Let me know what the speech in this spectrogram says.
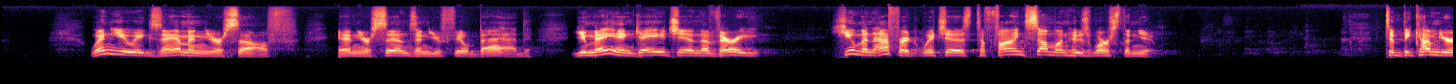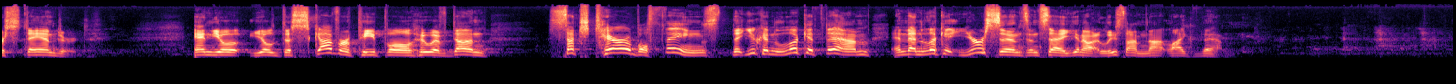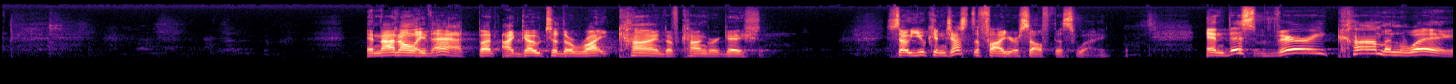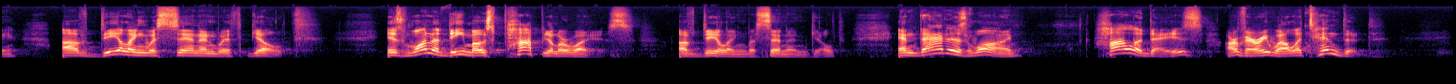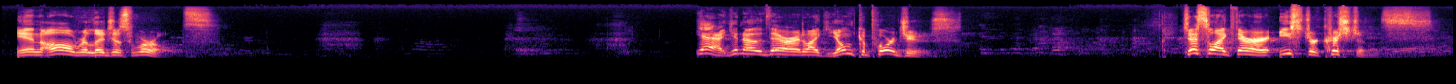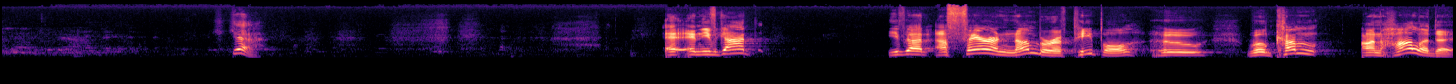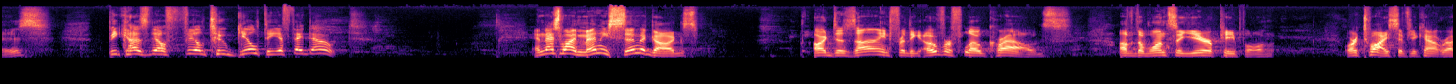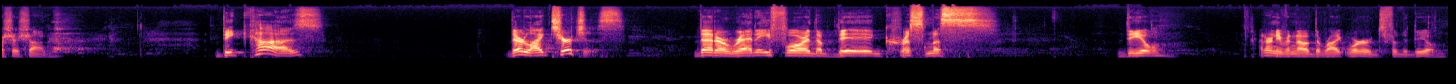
When you examine yourself and your sins and you feel bad, you may engage in a very human effort, which is to find someone who's worse than you to become your standard. And you'll, you'll discover people who have done such terrible things that you can look at them and then look at your sins and say, you know, at least I'm not like them. And not only that, but I go to the right kind of congregation. So you can justify yourself this way. And this very common way of dealing with sin and with guilt is one of the most popular ways of dealing with sin and guilt. And that is why holidays are very well attended in all religious worlds. Yeah, you know, there are like Yom Kippur Jews just like there are Easter Christians. Yeah. And you've got, you've got a fair number of people who will come on holidays because they'll feel too guilty if they don't. And that's why many synagogues are designed for the overflow crowds of the once a year people, or twice if you count Rosh Hashanah. Because they're like churches that are ready for the big Christmas deal. I don't even know the right words for the deal.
